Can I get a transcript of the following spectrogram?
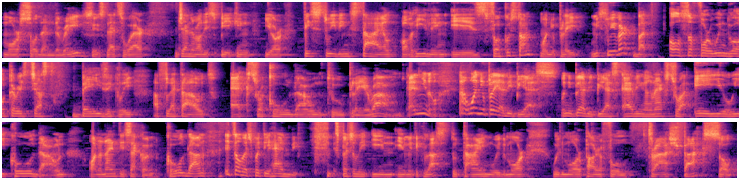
more so than the raid, since that's where, generally speaking, your fist weaving style of healing is focused on when you play Mistweaver, but also for Windwalker is just basically a flat out extra cooldown to play around. And you know, when you play a DPS, when you play a DPS, having an extra AoE cooldown on a 90 second cooldown, it's always pretty handy, especially in, in Mythic Plus to time with more with more powerful trash packs. So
